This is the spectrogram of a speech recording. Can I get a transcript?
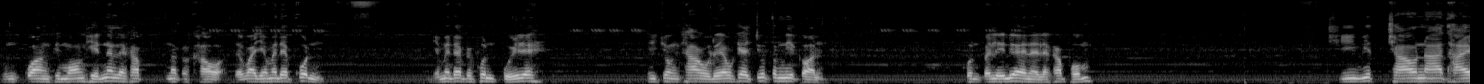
ทุ่งกว้างที่มองเห็นนั่นเลยครับนั่นก็เขาแต่ว่ายังไม่ได้พ่นยังไม่ได้ไปพ่นปุ๋ยเลย นี่ช่วงเช้าเลยเอแค่จุดตรงนี้ก่อน คนไปเรื่อยๆนั่แหละครับผม ชีวิตชาวนาไทย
